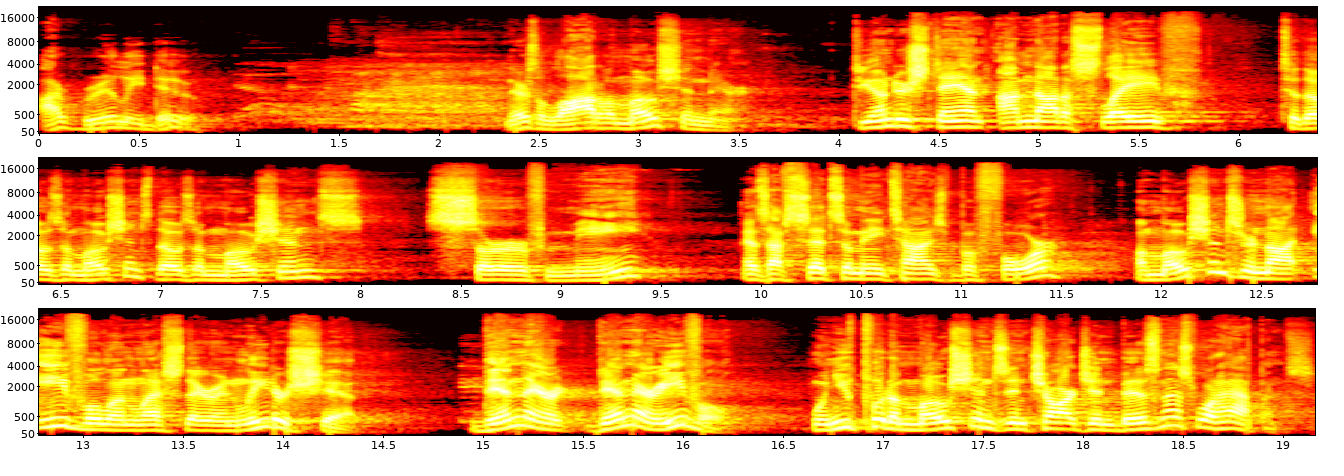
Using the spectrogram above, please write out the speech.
I really do. There's a lot of emotion there. Do you understand? I'm not a slave to those emotions. Those emotions serve me. As I've said so many times before, emotions are not evil unless they're in leadership. Then they're, then they're evil. When you put emotions in charge in business, what happens?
